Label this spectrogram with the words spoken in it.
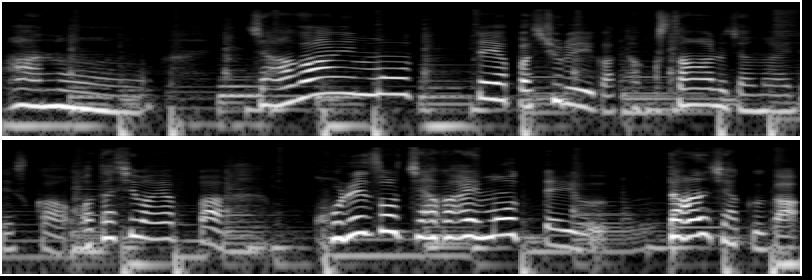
あのじゃがいもってやっぱ種類がたくさんあるじゃないですか。私はやっぱこれぞじゃがいもっていう男爵が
